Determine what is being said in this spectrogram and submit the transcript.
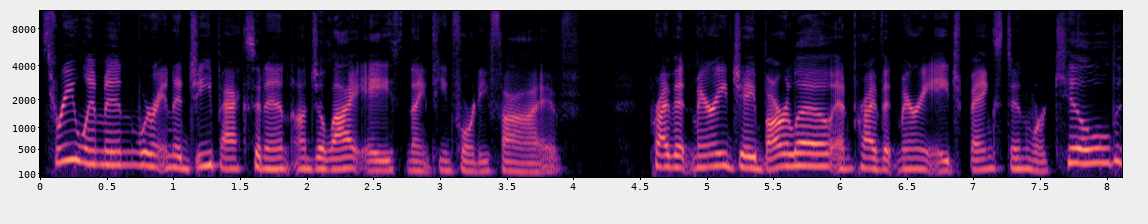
Three women were in a Jeep accident on July 8, 1945. Private Mary J. Barlow and Private Mary H. Bankston were killed,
